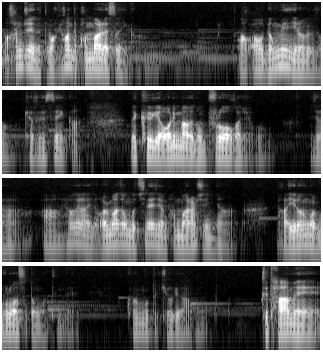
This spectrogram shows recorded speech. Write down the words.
막 한준이 그때 막 형한테 반말을 했으니까. 아, 아 명민 이러면서 계속 했으니까. 근데 그게 어린 마음에 너무 부러워가지고 이제 나, 아 형이랑 이제 얼마 정도 친해지면 반말할 수 있냐. 약간 이런 걸 물어봤었던 것 같은데 그런 것도 기억이 나고. 그 다음에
